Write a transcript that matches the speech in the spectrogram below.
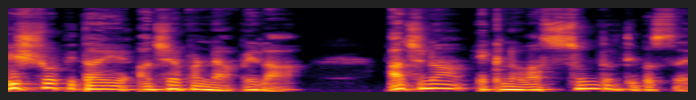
ઈશ્વર પિતાએ આજે આપણને આપેલા આજના એક નવા સુંદર દિવસે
